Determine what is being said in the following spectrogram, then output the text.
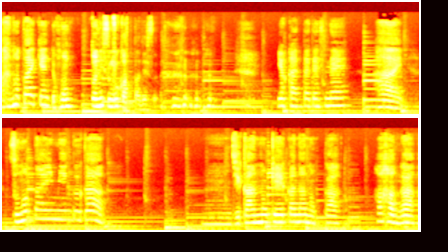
あの体験って本当にすごかったです。よかったですね。はい。そのタイミングがうん時間の経過なのか母が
